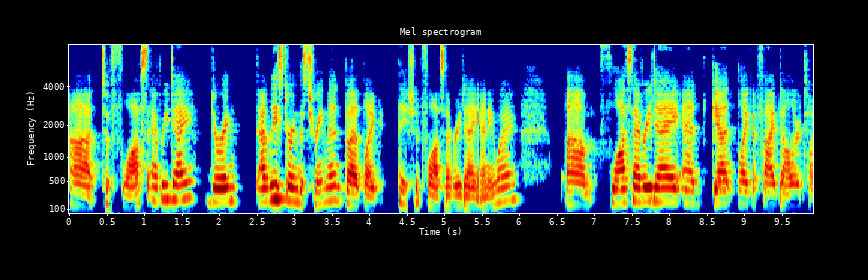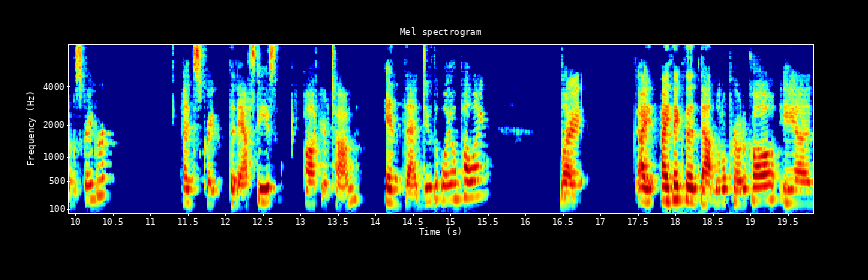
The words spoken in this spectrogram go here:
uh, to floss every day during, at least during this treatment, but like they should floss every day anyway. Um, floss every day and get like a $5 tongue scraper and scrape the nasties off your tongue and then do the oil pulling. Like, right. I, I think that that little protocol and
